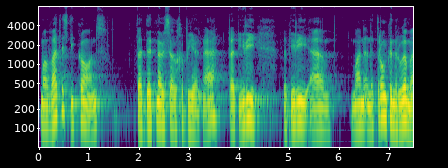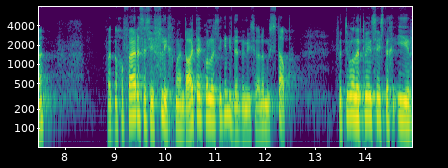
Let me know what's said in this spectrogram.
Maar wat is die kans dat dit nou sou gebeur, né? Dat hierdie dat hierdie ehm um, man in 'n tronk in Rome wat nogal ver is as jy vlieg, maar in daai tyd kon hulle seker nie dit doen nie, so hulle moes stap vir 262 uur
